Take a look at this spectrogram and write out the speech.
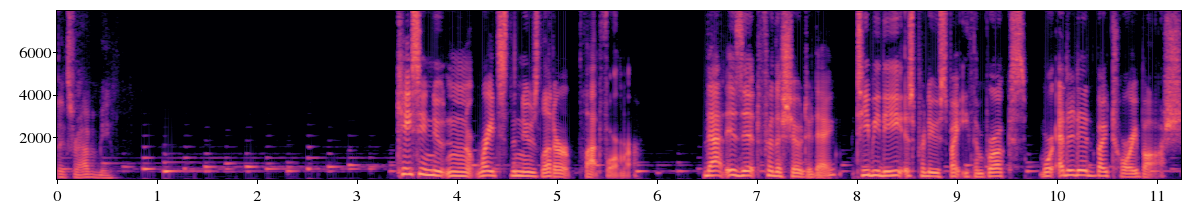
Thanks for having me. Casey Newton writes the newsletter Platformer. That is it for the show today. TBD is produced by Ethan Brooks. We're edited by Tori Bosch.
